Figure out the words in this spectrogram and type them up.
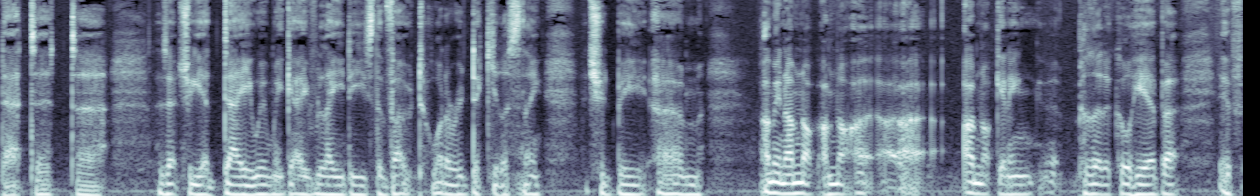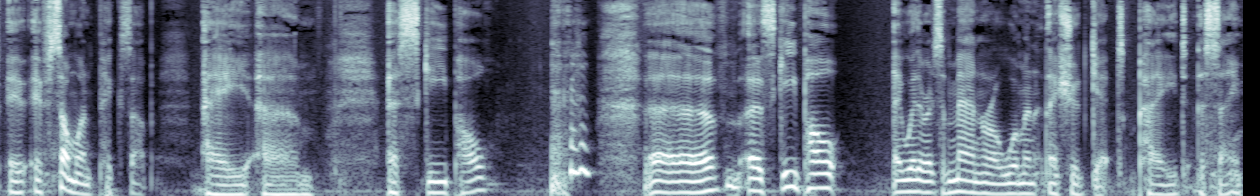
that it, uh, there's actually a day when we gave ladies the vote. What a ridiculous thing! It should be. Um, I mean, I'm not. I'm not. Uh, uh, I'm not getting political here, but if if, if someone picks up a um, a ski pole, uh, a ski pole, uh, whether it's a man or a woman, they should get paid the same.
